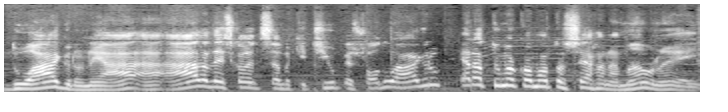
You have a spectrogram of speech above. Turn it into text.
do agro, né? A, a, a, ala da escola de samba que tinha o pessoal do agro era a turma com a motosserra na mão, né? E,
